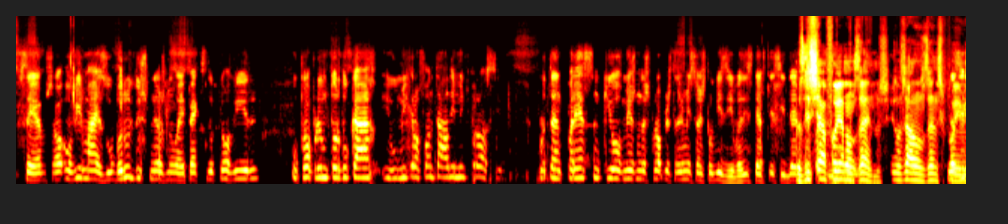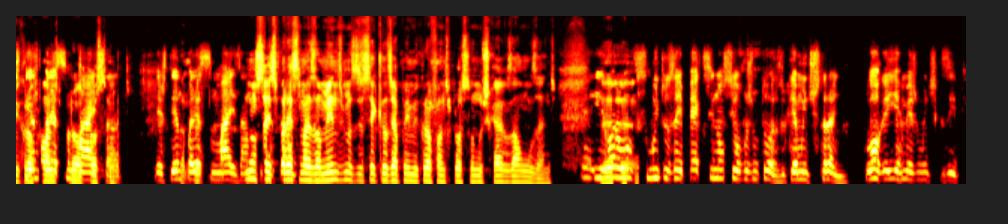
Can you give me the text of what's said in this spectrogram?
percebes? Ouvir mais o barulho dos pneus no Apex do que ouvir o próprio motor do carro e o microfone está ali muito próximo. Portanto, parece-me que houve mesmo nas próprias transmissões televisivas. Isso deve ter sido. Deve Mas isso já foi há uns anos. Ele já há uns anos que põe microfone para o mais, Este ano parece mais. Não sei se parece mais ou menos, mas eu sei que ele já põe microfones para o som nos carros há uns anos. É, e agora uh, ouve-se muito os Apex e não se ouve os motores, o que é muito estranho. Logo aí é mesmo muito esquisito.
